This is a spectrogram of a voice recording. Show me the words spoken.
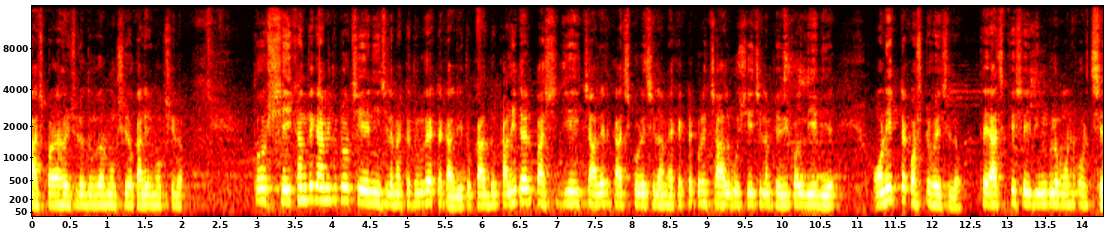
কাজ করা হয়েছিল, দুর্গার মুখ ছিল, কালীর মুখ ছিল। তো সেইখান থেকে আমি দুটো চেয়ে নিয়েছিলাম, একটা দুর্গা, একটা কালী। তো কালীটার পাশ দিয়ে এই চালের কাজ করেছিলাম, এক একটা করে চাল বসিয়েছিলাম ফেভিকল দিয়ে দিয়ে। অনেকটা কষ্ট হয়েছিল, তাই আজকে সেই দিনগুলো মনে পড়ছে।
